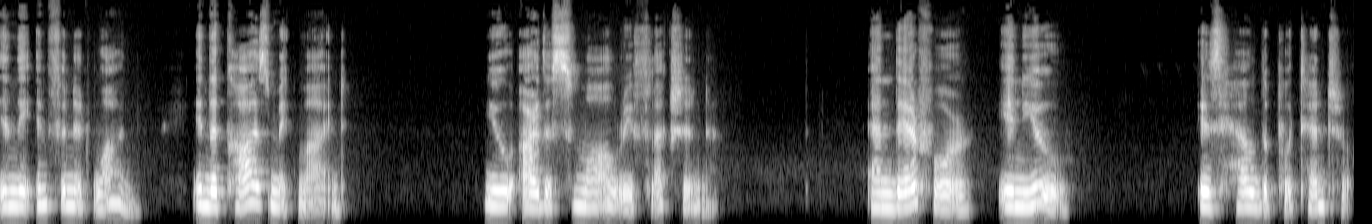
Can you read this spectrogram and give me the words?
in the infinite one, in the cosmic mind. You are the small reflection and therefore in you is held the potential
